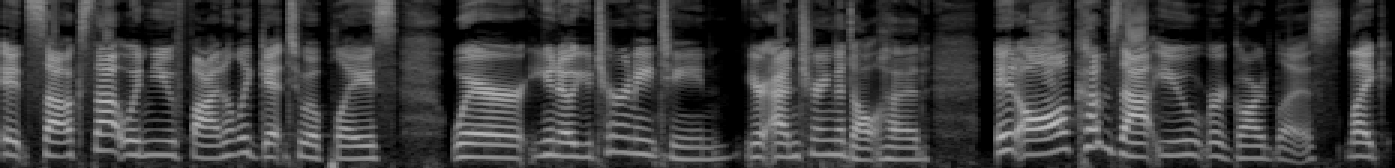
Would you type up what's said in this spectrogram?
it sucks that when you finally get to a place where, you know, you turn 18, you're entering adulthood, it all comes at you regardless. Like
